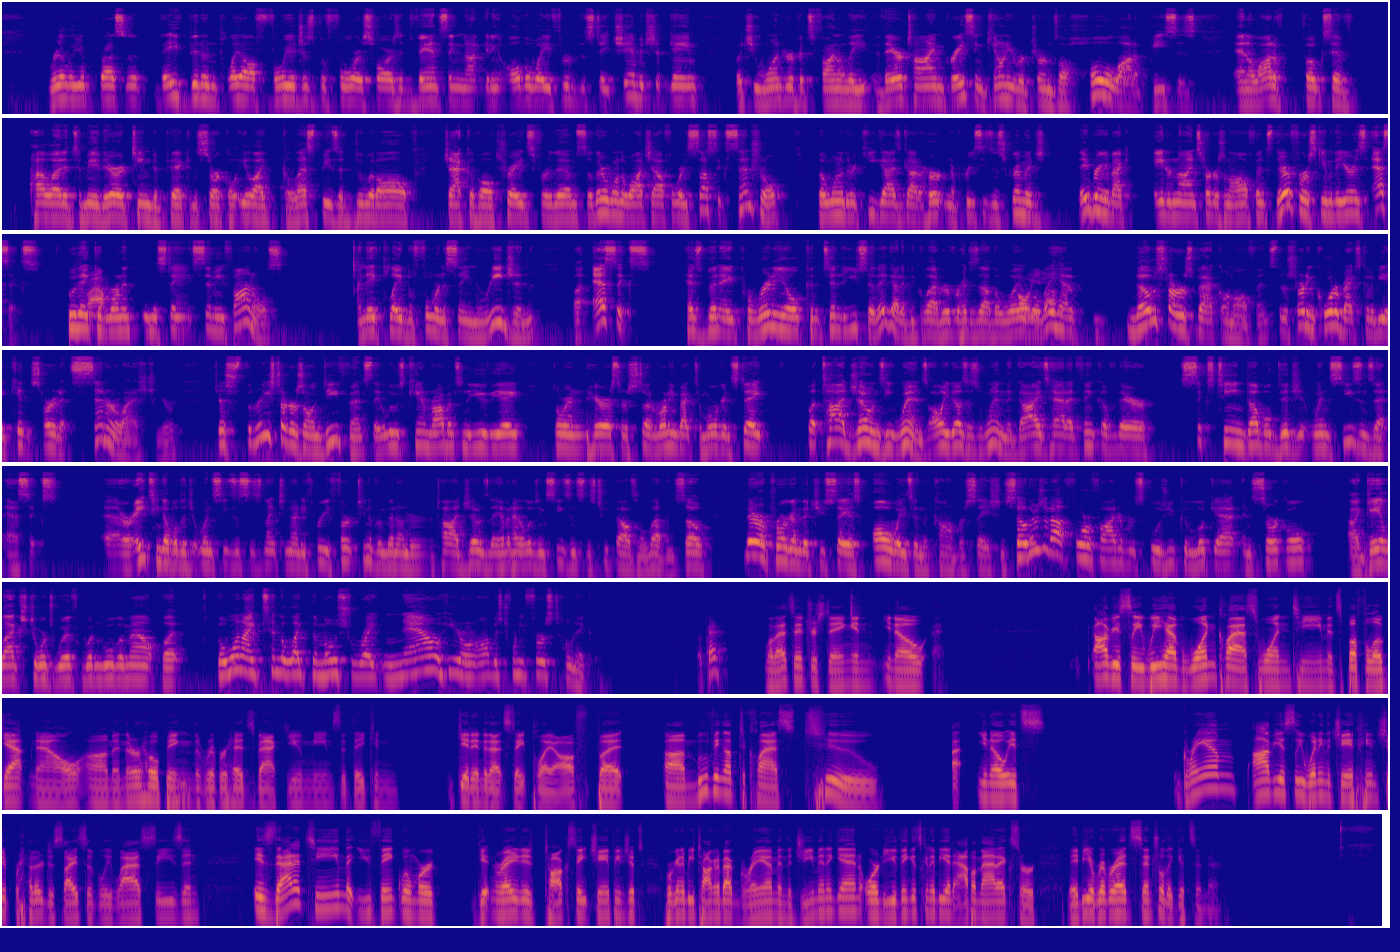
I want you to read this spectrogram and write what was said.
really impressive. They've been in playoff voyages before as far as advancing, not getting all the way through to the state championship game, but you wonder if it's finally their time. Grayson County returns a whole lot of pieces, and a lot of folks have highlighted to me they're a team to pick and circle. Eli Gillespie's a do it all, jack of all trades for them. So they're one to watch out for. And Sussex Central, though one of their key guys got hurt in a preseason scrimmage, they bring it back eight or nine starters on offense. Their first game of the year is Essex, who they wow. could run into in the state semifinals. And they've played before in the same region. Uh, Essex has been a perennial contender. You said they got to be glad Riverhead is out of the way. Oh, well, yeah. they have no starters back on offense. Their starting quarterback is going to be a kid that started at center last year. Just three starters on defense. They lose Cam Robinson to UVA, Dorian Harris, their stud running back to Morgan State. But Todd Jones, he wins. All he does is win. The guys had, I think, of their 16 double digit win seasons at Essex, uh, or 18 double digit win seasons since 1993. 13 of them been under Todd Jones. They haven't had a losing season since 2011. So they're a program that you say is always in the conversation. So there's about four or five different schools you could look at and circle. Uh, Galax, George Wythe wouldn't rule them out, but the one I tend to like the most right now here on August 21st, Honaker. Okay. Well, that's interesting. And, you know, obviously we have one class one team. It's Buffalo Gap now. Um, and they're hoping mm-hmm. the Riverheads vacuum means that they can get into that state playoff. But uh, moving up to class two, you know, it's Graham obviously winning the championship rather decisively last season. Is that a team that you think when we're getting ready to talk state championships, we're going to be talking about Graham and the G-men again, or do you think it's going to be an Appomattox or maybe a Riverhead Central that gets in there?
